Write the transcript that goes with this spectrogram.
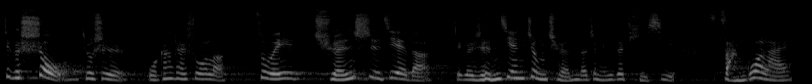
这个兽就是我刚才说了，作为全世界的这个人间政权的这么一个体系，反过来。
